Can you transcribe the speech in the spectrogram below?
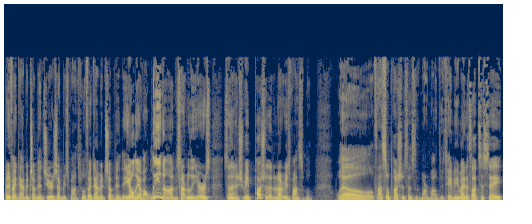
but if I damage something that's yours, I'm responsible. If I damage something that you only have a lien on, it's not really yours, so then it should be Pasha that I'm not responsible. Well, it's not so Pasha, says the Gemara Maldutemi. You might have thought to say,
